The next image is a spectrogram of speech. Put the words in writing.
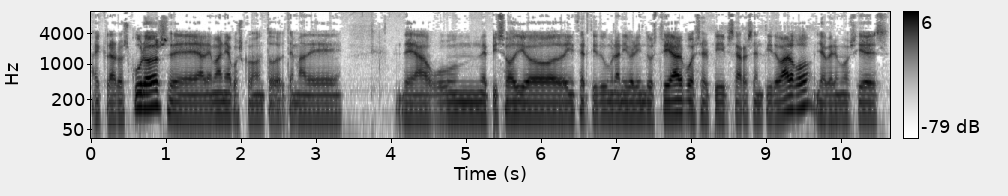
hay claroscuros. Eh, Alemania pues con todo el tema de, de algún episodio de incertidumbre a nivel industrial, pues el PIB se ha resentido algo. Ya veremos si es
